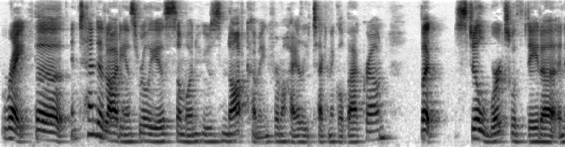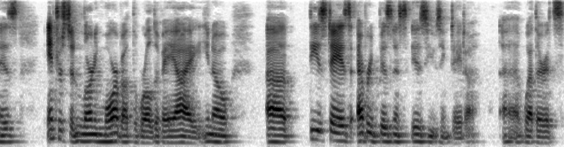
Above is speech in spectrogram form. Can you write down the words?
Right. The intended audience really is someone who's not coming from a highly technical background but still works with data and is interested in learning more about the world of ai you know uh, these days every business is using data uh, whether it's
